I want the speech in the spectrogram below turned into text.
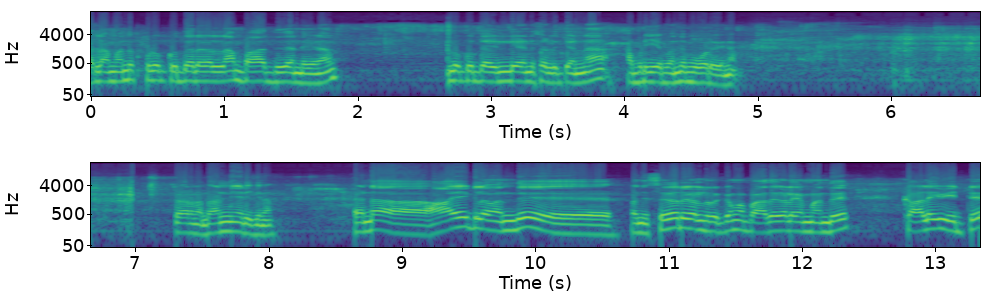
எல்லாம் வந்து புழுக்குத்தறுகள்லாம் பார்த்து தண்டுவினம் வேணும். புழுக்குத்தல் இல்லைன்னு சொல்லி சொன்னால் அப்படியே வந்து போடுவினம் பாருங்க தண்ணி அடிக்கணும். ஏண்டா ஆயக்கில் வந்து கொஞ்சம் சேறுகள் இருக்கும். அப்போ அதுகளையும் வந்து கழுவிட்டு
